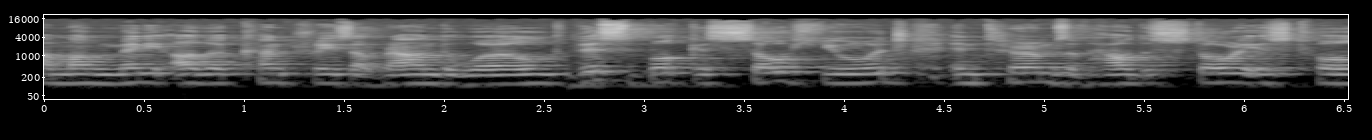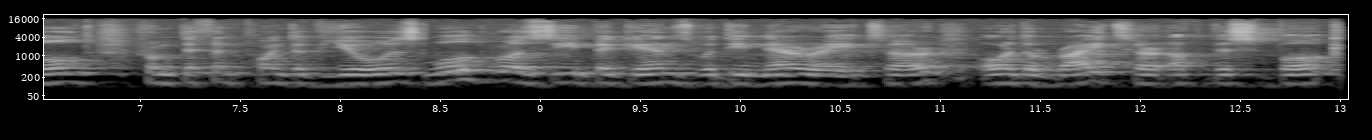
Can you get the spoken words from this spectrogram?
among many other countries around the world. This book is so huge in terms of how the story is told from different point of views. World War Z begins with the narrator or the writer of this book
